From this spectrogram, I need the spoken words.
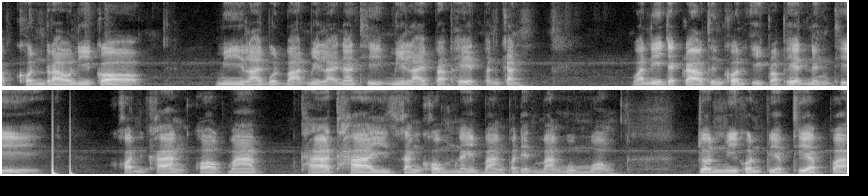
รับคนเรานี้ก็มีหลายบทบาทมีหลายหน้าที่มีหลายประเภทเหมือนกัน วันนี้จะกล่าวถึงคนอีกประเภทหนึ่งที่ค่อนข้างออกมาท้าทายสังคมในบางประเด็นบางมุมมอง จนมีคนเปรียบเทียบว่า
